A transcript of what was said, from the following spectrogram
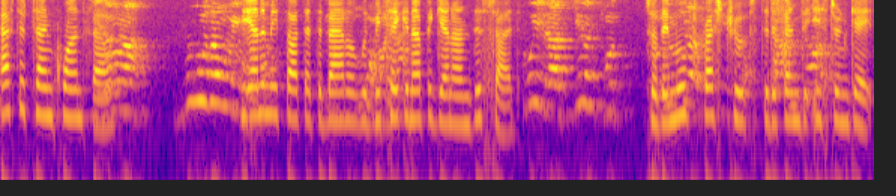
After Tan Quan fell, the enemy thought that the battle would be taken up again on this side. So they moved fresh troops to defend the eastern gate.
